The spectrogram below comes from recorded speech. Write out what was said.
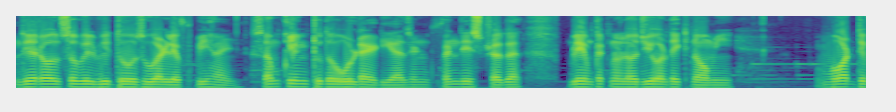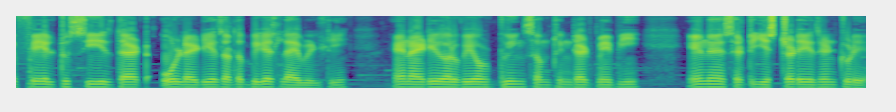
There also will be those who are left behind. Some cling to the old ideas, and when they struggle, blame technology or the economy. What they fail to see is that old ideas are the biggest liability. An idea or way of doing something that may be in a city yesterday isn't today.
